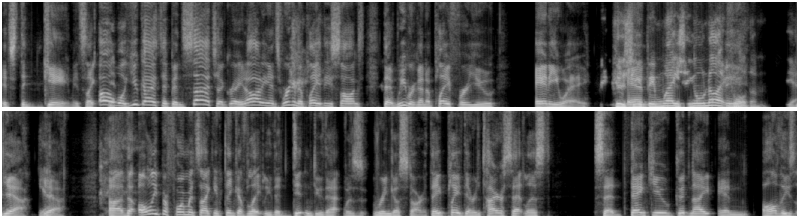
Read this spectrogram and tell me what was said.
it's the game it's like oh Yeah. well you guys have been such a great audience we're going to play these songs that we were going to play for you anyway Because And- you've been waiting all night for them. Yeah. yeah, Yeah. yeah. Uh, the only performance I can think of lately that didn't do that was Ringo Starr. They played their entire set list, said thank you, good night, and all these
